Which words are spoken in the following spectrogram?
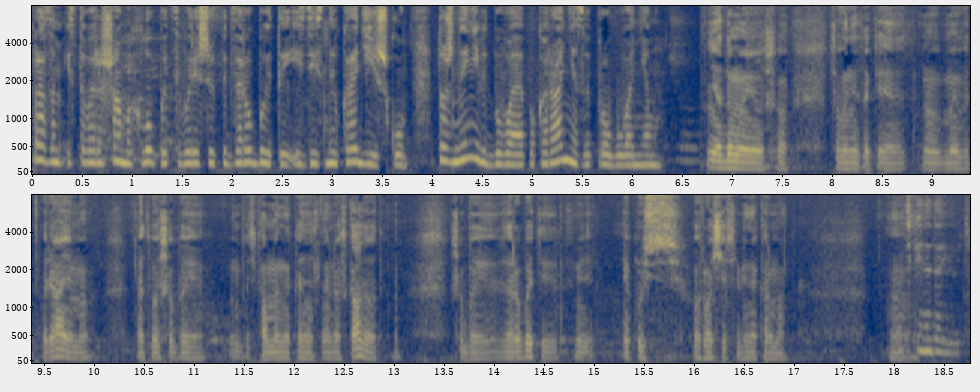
Разом із товаришами хлопець вирішив підзаробити і здійснив крадіжку, тож нині відбуває покарання з випробуванням. Я думаю, що, що вони таке ну, ми витворяємо для того, щоб ну, батькам мене, звісно, розказувати, щоб заробити якусь гроші собі на карман. Батьки не дають.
